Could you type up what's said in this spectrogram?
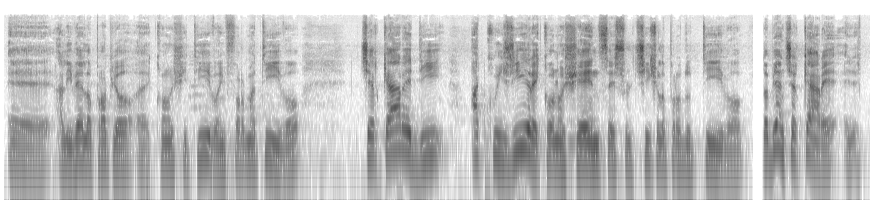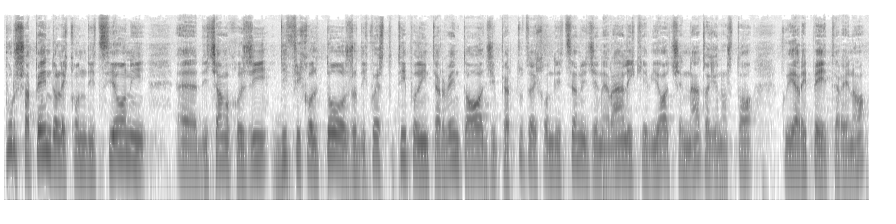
eh, a livello proprio eh, conoscitivo, informativo, cercare di acquisire conoscenze sul ciclo produttivo. Dobbiamo cercare, eh, pur sapendo le condizioni, eh, diciamo così, difficoltose di questo tipo di intervento oggi per tutte le condizioni generali che vi ho accennato e che non sto qui a ripetere, no?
